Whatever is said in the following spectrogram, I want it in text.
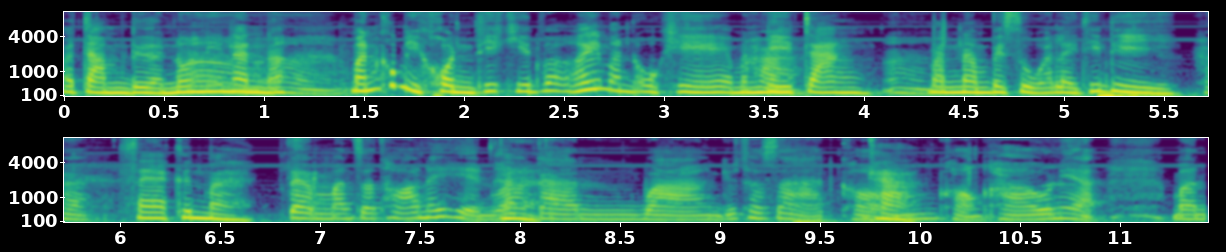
ประจำเดือนโน่นนี่นั่นนะ มันก็มีคนที่คิดว่าเฮ้ยมันโอเค มันดีจัง มันนำไปสู่อะไรที่ดีแทรกขึ้นมา แต่มันสะท้อนให้เห็นว่าการวางยุทธศาสตร์ของของเขาเนี่ยมัน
